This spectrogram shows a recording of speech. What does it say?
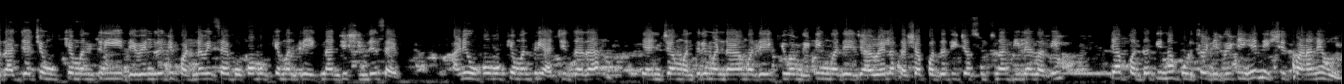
राज्याचे मुख्यमंत्री देवेंद्रजी फडणवीस साहेब उपमुख्यमंत्री एकनाथजी शिंदे साहेब आणि उपमुख्यमंत्री अजितदादा यांच्या मंत्रिमंडळामध्ये किंवा मीटिंगमध्ये ज्या वेळेला तशा पद्धतीच्या सूचना दिल्या जातील त्या पद्धतीनं पुढचं डीबीटी हे निश्चितपणाने होईल.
